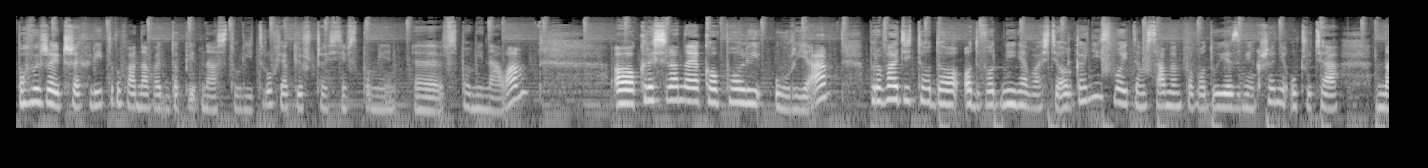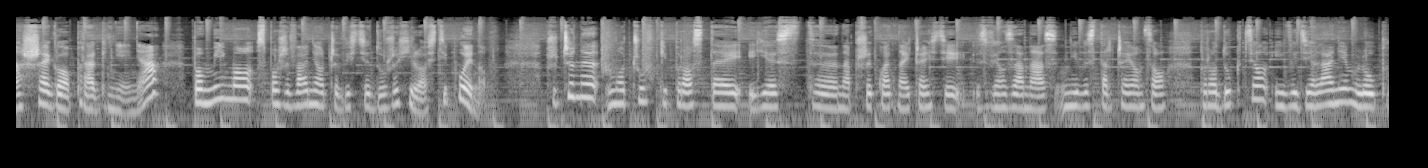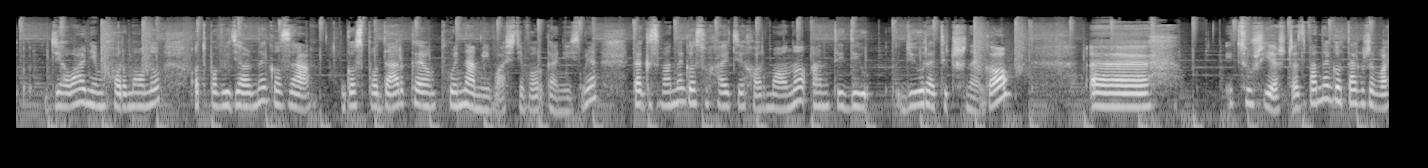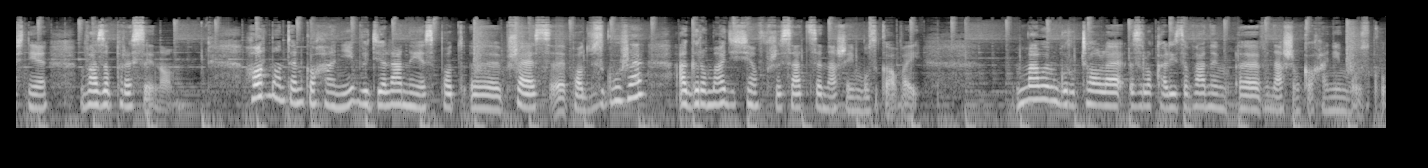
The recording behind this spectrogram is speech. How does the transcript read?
powyżej 3 litrów, a nawet do 15 litrów, jak już wcześniej e, wspominałam określana jako poliuria. Prowadzi to do odwodnienia właśnie organizmu i tym samym powoduje zwiększenie uczucia naszego pragnienia, pomimo spożywania oczywiście dużych ilości płynów. Przyczyny moczówki prostej jest e, na przykład najczęściej związana z niewystarczającą produkcją i wydzielaniem lub działaniem hormonu odpowiedzialnego za gospodarkę płynami właśnie w organizmie, tak zwanego, słuchajcie, hormonu antydiuretycznego. Eee, I cóż jeszcze, zwanego także właśnie wazopresyną. Hormon ten, kochani, wydzielany jest pod, y, przez e, podwzgórze, a gromadzi się w przysadce naszej mózgowej. Małym gruczole zlokalizowanym y, w naszym, kochani, mózgu.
